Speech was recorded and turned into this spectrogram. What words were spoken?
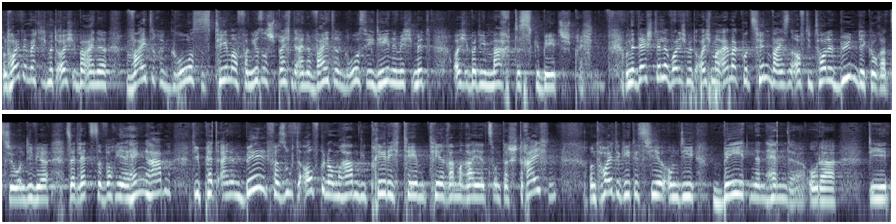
Und heute möchte ich mit euch über ein weitere großes Thema von Jesus sprechen, eine weitere große Idee, nämlich mit euch über die Macht des Gebets sprechen. Und an der Stelle wollte ich mit euch mal einmal kurz hinweisen auf die tolle Bühnendekoration, die wir seit letzter Woche hier hängen haben, die mit einem Bild versucht aufgenommen haben, die Predigt-Themenreihe zu unterstreichen. Und heute geht es hier um die betenden Hände oder die,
